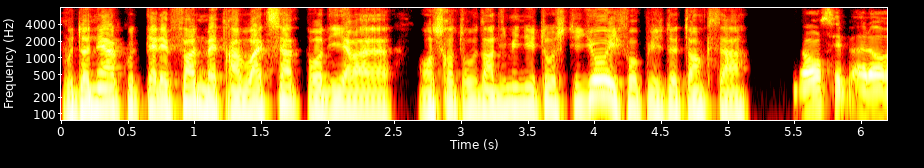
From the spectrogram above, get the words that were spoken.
vous donner un coup de téléphone, mettre un WhatsApp pour dire, on se retrouve dans 10 minutes au studio. Il faut plus de temps que ça? Non, c'est alors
